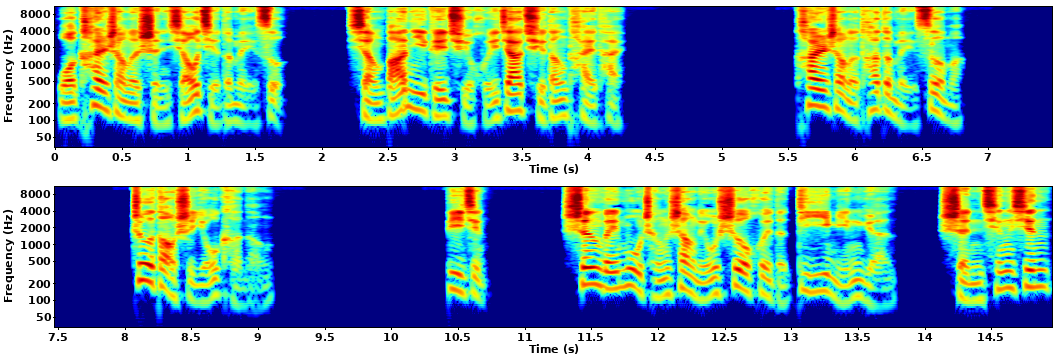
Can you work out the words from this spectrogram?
我看上了沈小姐的美色，想把你给娶回家去当太太。”看上了她的美色吗？这倒是有可能。毕竟，身为牧城上流社会的第一名媛，沈清心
